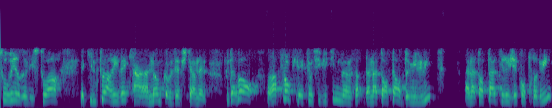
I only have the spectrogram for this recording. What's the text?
sourire de l'histoire, et qui ne peut arriver qu'à un homme comme Zef Sternel. Tout d'abord, rappelons qu'il a été aussi victime d'un attentat en 2008, un attentat dirigé contre lui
